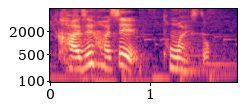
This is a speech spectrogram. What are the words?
가지 맛이 더 맛있어.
